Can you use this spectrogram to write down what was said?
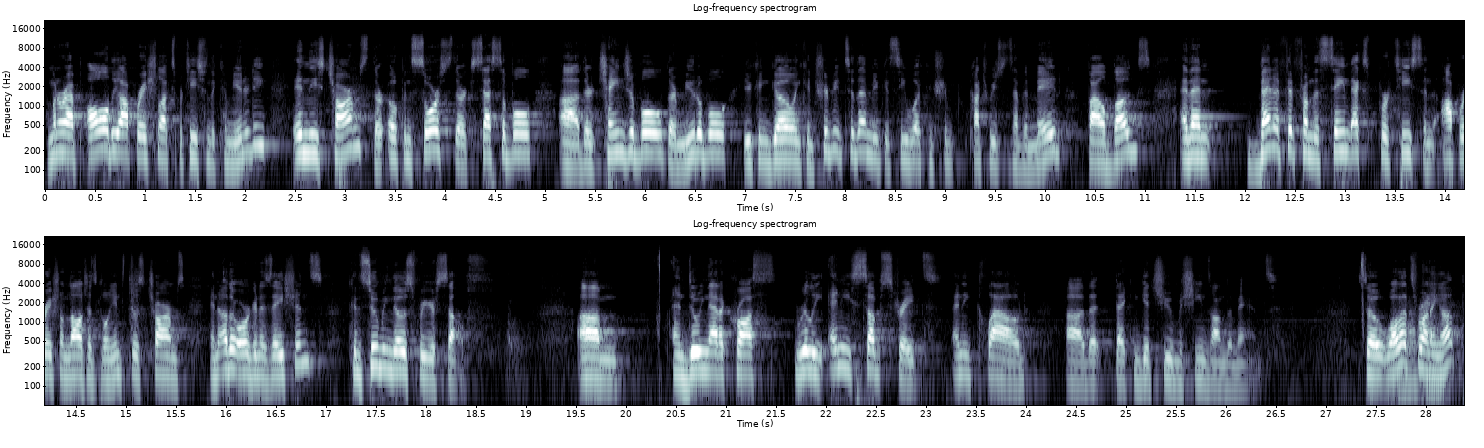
I'm going to wrap all the operational expertise from the community in these charms. They're open source, they're accessible, uh, they're changeable, they're mutable. You can go and contribute to them. You can see what contrib contributions have been made, file bugs, and then benefit from the same expertise and operational knowledge that's going into those charms in other organizations, consuming those for yourself. Um, and doing that across really any substrate, any cloud uh, that, that can get you machines on demand. So while that's Okay. running up,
